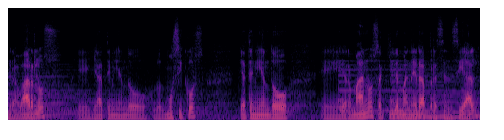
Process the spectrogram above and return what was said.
grabarlos, eh, ya teniendo los músicos, ya teniendo eh, hermanos aquí de manera presencial.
